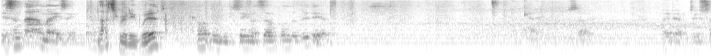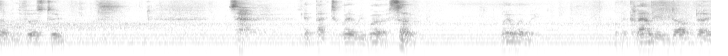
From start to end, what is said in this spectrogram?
Isn't that amazing? That's really weird. I can't even see myself on the video. Okay, so maybe I can do something with the first two. So, get back to where we were. So, where were we? A cloudy and dark day.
